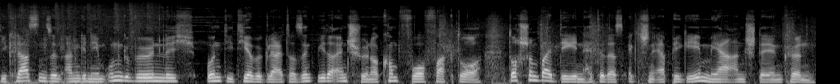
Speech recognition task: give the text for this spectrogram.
Die Klassen sind angenehm ungewöhnlich und die Tierbegleiter sind wieder ein schöner Komfortfaktor. Doch schon bei denen hätte das Action-RPG mehr anstellen können.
